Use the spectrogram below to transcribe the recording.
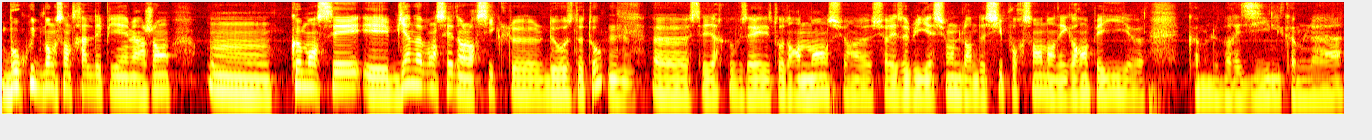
Beaucoup de banques centrales des pays émergents ont commencé et bien avancé dans leur cycle de hausse de taux. Mhm. Euh, c'est-à-dire que vous avez des taux de rendement sur, euh, sur les obligations de l'ordre de 6% dans des grands pays euh, comme le Brésil, comme la,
